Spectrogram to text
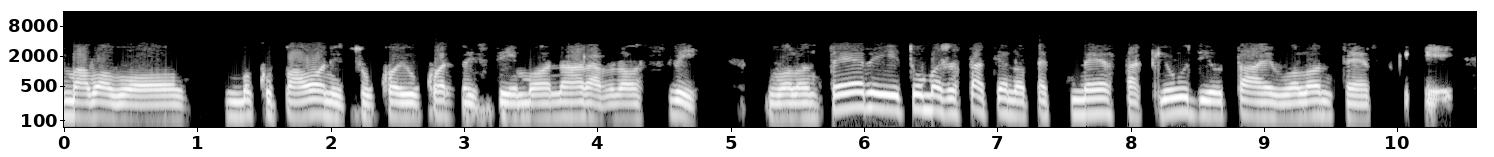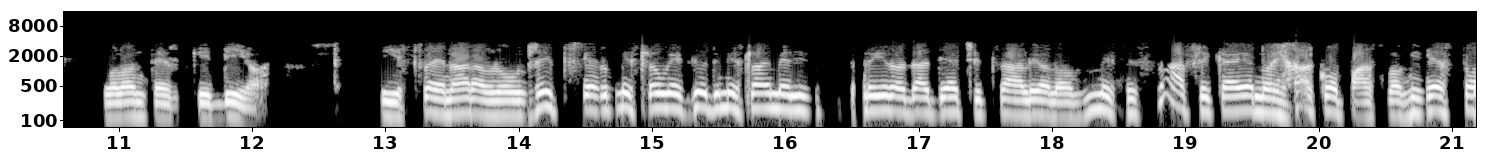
imamo ovo kupaonicu koju koristimo naravno svi volonteri i tu može stati jedno 15 ljudi u taj volonterski, volonterski dio. I sve naravno u žic, jer misle uvijek ljudi misle ajme priroda, dječica, ali ono, mislim, Afrika je jedno jako opasno mjesto,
